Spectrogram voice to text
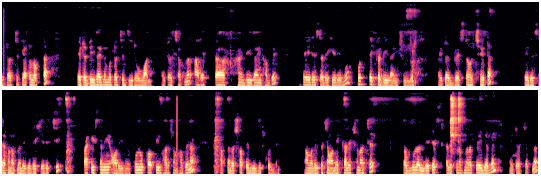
এটা হচ্ছে ক্যাটালগটা এটা ডিজাইন নম্বরটা হচ্ছে জিরো ওয়ান এটা হচ্ছে আপনার আরেকটা ডিজাইন হবে। এই ড্রেসটা দেখিয়ে দিব। প্রত্যেকটা ডিজাইন সুন্দর। এটা ড্রেসটা হচ্ছে এটা। এই ড্রেসটা এখন আপনাদেরকে দেখিয়ে দিচ্ছি। পাকিস্তানি অরিজিনাল কোনো কপি ভার্সন হবে না। আপনারা শপে ভিজিট করবেন। আমাদের কাছে অনেক কালেকশন আছে। সবগুলো লেটেস্ট কালেকশন আপনারা পেয়ে যাবেন। এটা হচ্ছে আপনার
